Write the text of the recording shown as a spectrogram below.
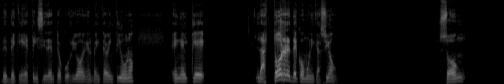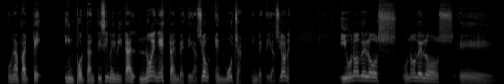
desde que este incidente ocurrió en el 2021, en el que las torres de comunicación son una parte importantísima y vital, no en esta investigación, en muchas investigaciones. Y uno de los, uno de los eh,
